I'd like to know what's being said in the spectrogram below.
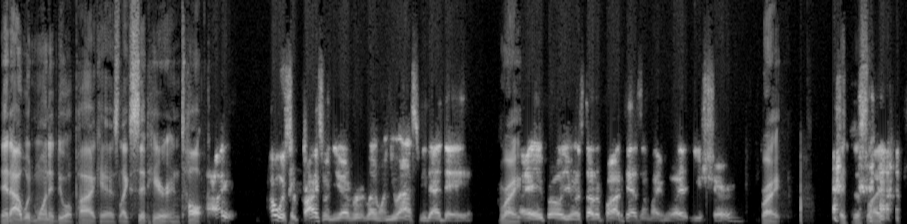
that I would want to do a podcast, like sit here and talk. I I was surprised when you ever like when you asked me that day. Right. Like, hey, bro, you want to start a podcast? I'm like, what? You sure? Right. It's just like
